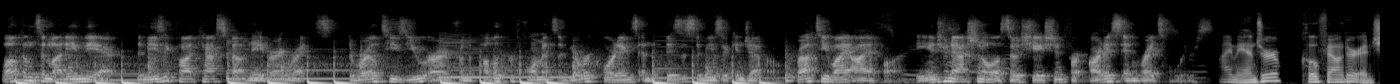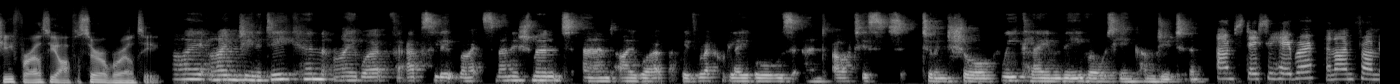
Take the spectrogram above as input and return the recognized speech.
Welcome to Money in the Air, the music podcast about neighboring rights, the royalties you earn from the public performance of your recordings and the business of music in general. Brought to you by IFR, the International Association for Artists and Rights Holders. I'm Andrew, co founder and chief royalty officer of Royalty. Hi, I'm Gina Deacon. I work for Absolute Rights Management and I work with record labels and artists to ensure we claim the royalty income due to them. I'm Stacey Haber and I'm from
